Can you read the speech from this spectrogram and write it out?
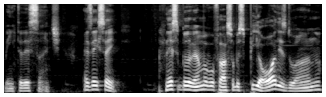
Bem interessante. Mas é isso aí. Nesse programa eu vou falar sobre os piores do ano,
